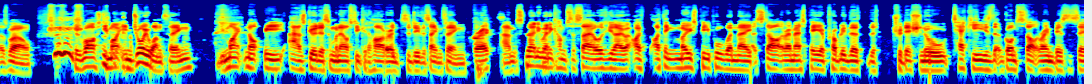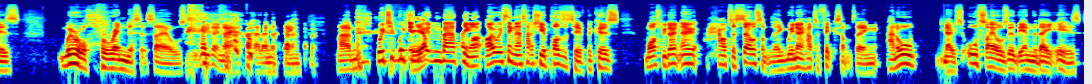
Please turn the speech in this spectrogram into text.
as well? Because whilst you might enjoy one thing, you might not be as good as someone else you could hire to do the same thing. Correct. Um, certainly, when it comes to sales, you know, I, I think most people when they start their MSP are probably the, the traditional techies that have gone to start their own businesses. We're all horrendous at sales. We don't know how to sell anything, um, which which is yep. a good and bad thing. I, I always think that's actually a positive because whilst we don't know how to sell something, we know how to fix something. And all you know, all sales at the end of the day is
